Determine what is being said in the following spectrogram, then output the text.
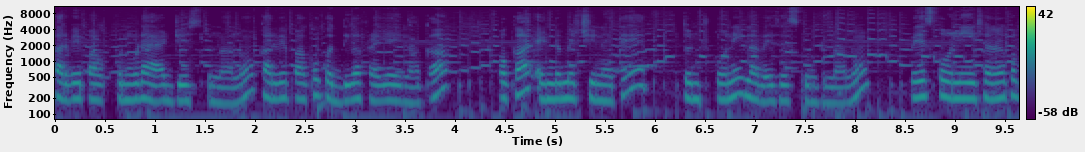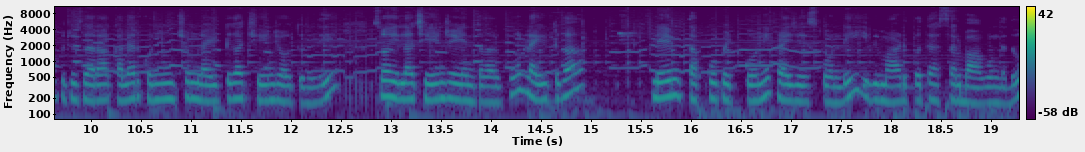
కరివేపాకును కూడా యాడ్ చేస్తున్నాను. కరివేపాకు కొద్దిగా ఫ్రై అయినాక ఒక ఎండుమిర్చిని అయితే తుంచుకొని ఇలా వేసేసుకుంటున్నాను. వేసుకొని శనగపప్పు చూసారా కలర్ కొంచెం లైట్గా చేంజ్ అవుతుంది. సో ఇలా చేంజ్ అయ్యేంత వరకు లైట్గా ఫ్లేమ్ తక్కువ పెట్టుకొని ఫ్రై చేసుకోండి. ఇవి మాడిపోతే అస్సలు బాగుండదు.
